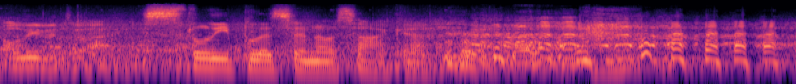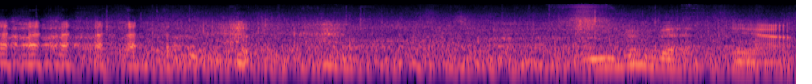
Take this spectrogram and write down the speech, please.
I'll leave it to that. Sleepless in Osaka. Even better. Yeah.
